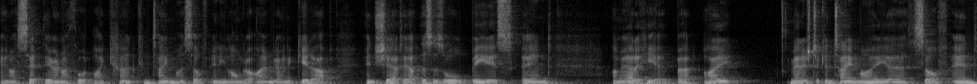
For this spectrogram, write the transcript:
and I sat there and I thought, I can't contain myself any longer. I'm going to get up and shout out, This is all BS and I'm out of here. But I managed to contain myself and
